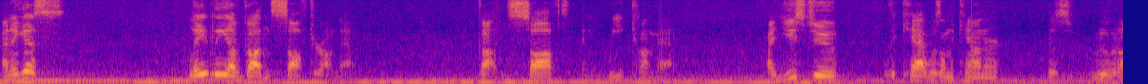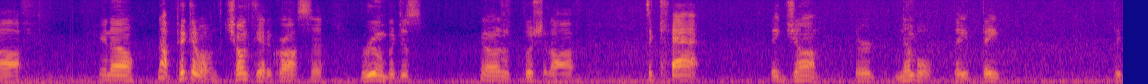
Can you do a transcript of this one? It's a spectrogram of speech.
And I guess lately I've gotten softer on that. Gotten soft weak on that. I used to, the cat was on the counter, just move it off. You know, not pick it up and chunk it across the room, but just, you know, just push it off. It's a cat. They jump. They're nimble. They they, they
